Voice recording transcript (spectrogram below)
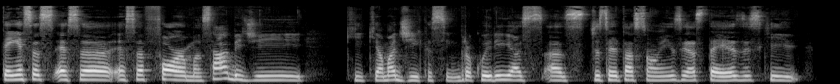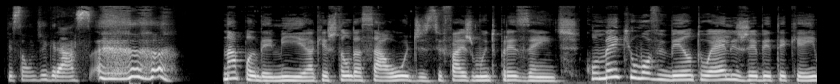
tem essas, essa essa forma, sabe, de que, que é uma dica, assim. Procure as, as dissertações e as teses que, que são de graça. Na pandemia, a questão da saúde se faz muito presente. Como é que o movimento LGBTQI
